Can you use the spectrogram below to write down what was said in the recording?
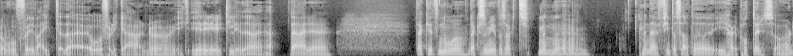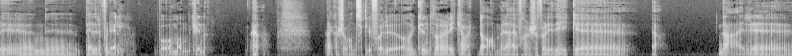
hvorfor veit jeg det? Hvorfor det ikke er noe i det virkelige livet? Det er, det er, det er ikke noe Det er ikke så mye for sagt. Men, men det er fint å se at i Harry Potter så har de en bedre fordeling på mann-kvinne. Ja. Det er kanskje vanskelig for alle kunder som ikke har vært damer, er jo kanskje fordi de ikke Ja. Det er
